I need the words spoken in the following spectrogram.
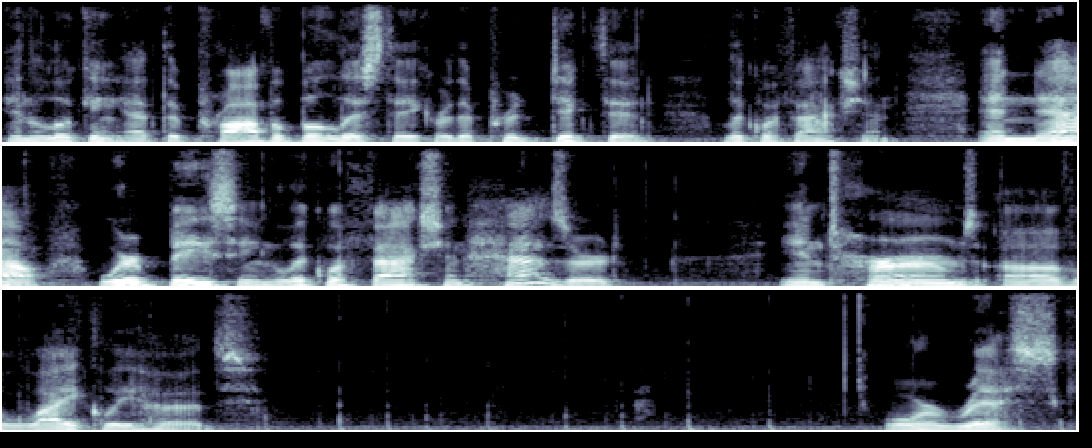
in looking at the probabilistic or the predicted liquefaction. And now we're basing liquefaction hazard in terms of likelihoods or risk.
